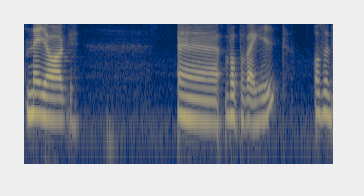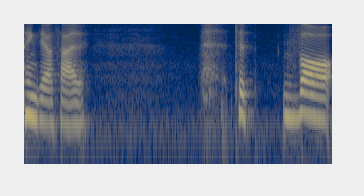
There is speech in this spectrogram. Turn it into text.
När jag eh, var på väg hit. Och så tänkte jag så här. Typ vad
